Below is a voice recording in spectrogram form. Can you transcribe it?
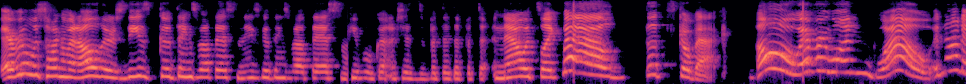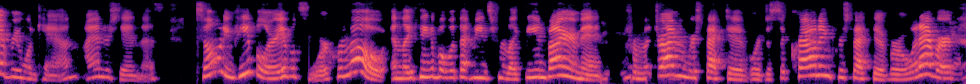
everyone was talking about oh there's these good things about this and these good things about this. And people got into but the, but the, now it's like well let's go back. Oh everyone wow. And not everyone can. I understand this so many people are able to work remote and like think about what that means for like the environment Mhm. from a driving perspective or just a crowding perspective or whatever Yeah.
